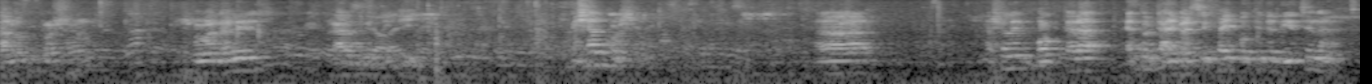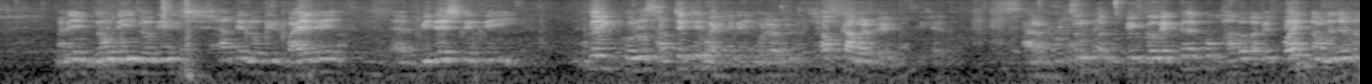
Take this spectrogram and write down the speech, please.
ভালো প্রশ্ন সমাধানের রাজনীতি কি? বিশাল প্রশ্ন। আসলে বক্তারা এত ডাইভার্সিফাই বক্তৃতা দিয়েছে না। মানে নদী, নদীর সাথে নদীর বাইরে বিদেশ নীতি কোনো সাবজেক্টে বাকি নেই মোটামুটি সব কাভার হয়ে আর অত্যন্ত বিজ্ঞ ব্যক্তিরা খুব ভালোভাবে পয়েন্ট নলেজেবল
